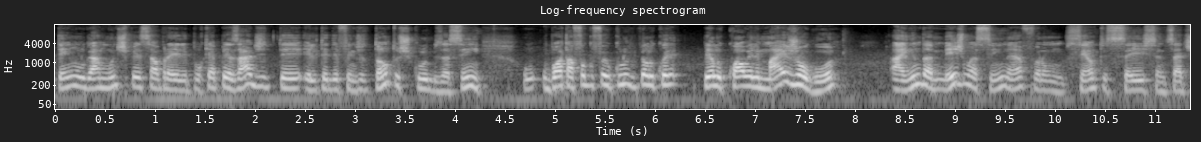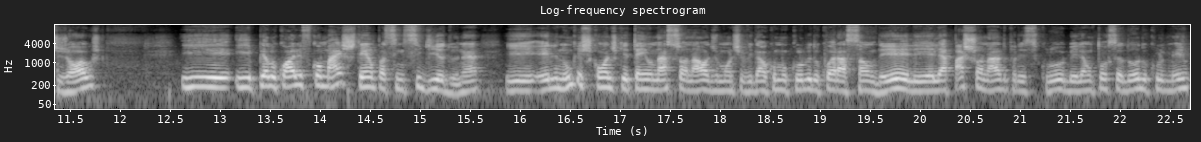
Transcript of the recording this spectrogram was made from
tem um lugar muito especial para ele, porque apesar de ter, ele ter defendido tantos clubes assim, o, o Botafogo foi o clube pelo, pelo qual ele mais jogou, ainda mesmo assim, né, foram 106, 107 jogos, e, e, pelo qual ele ficou mais tempo assim seguido, né? E ele nunca esconde que tem o Nacional de Montevideo como clube do coração dele, ele é apaixonado por esse clube, ele é um torcedor do clube mesmo,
